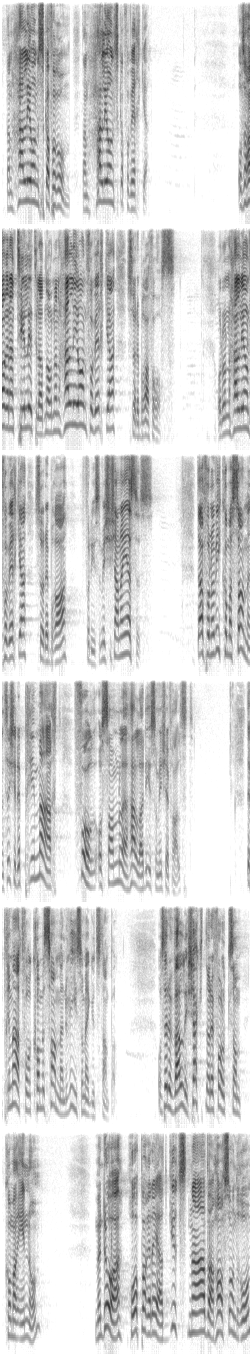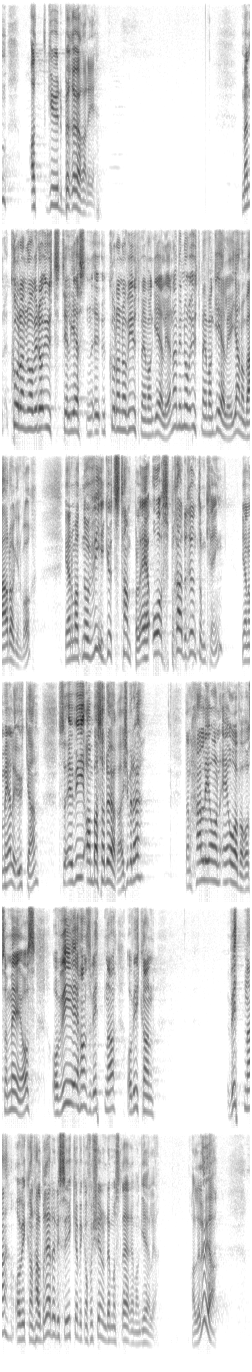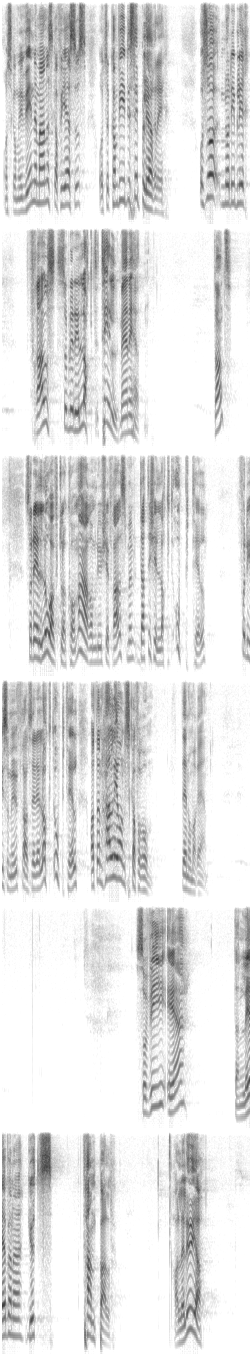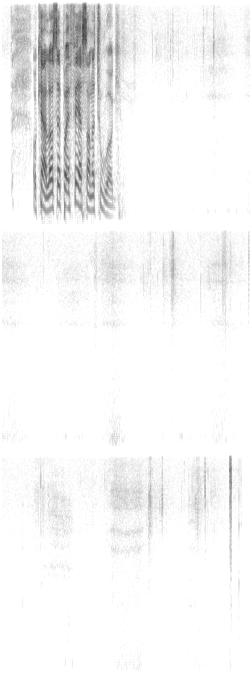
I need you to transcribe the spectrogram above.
Den hellige ånd skal få rom. Den hellige ånd skal få virke. Og så har jeg den tillit til at når Den hellige ånd får virke, så er det bra for oss. Og når Den hellige ånd får virke, så er det bra for de som ikke kjenner Jesus. Derfor når vi kommer sammen, så er det ikke primært for å samle heller de som ikke er frelst. Det er primært for å komme sammen, vi som er Guds tempel. Og så er det veldig kjekt når det er folk som kommer innom. Men da håper jeg det at Guds nærvær har sånt rom at Gud berører dem. Men hvordan når vi da ut, gjesten, eh, hvordan når vi ut med evangeliet? Nei, Vi når ut med evangeliet gjennom hverdagen vår. Gjennom at når vi, Guds tempel, er spredd rundt omkring gjennom hele uken, så er vi ambassadører, ikke vi det? Den hellige ånd er over oss og med oss, og vi er hans vitner, og vi kan vitne, og vi kan helbrede de syke, vi kan forkynne og demonstrere evangeliet. Halleluja! Og så kan vi vinne mennesker for Jesus, og så kan vi disippelgjøre dem. Og så, når de blir frelst, så blir de lagt til menigheten. Sant? Så det er lov til å komme her om du ikke er frelst, men dette er ikke lagt opp til for de som er ufrelste. Det er lagt opp til at Den hellige ånd skal få rom. Det er nummer én. Så vi er den levende Guds tempel. Halleluja! Ok, La oss se på Efesene 2 òg.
